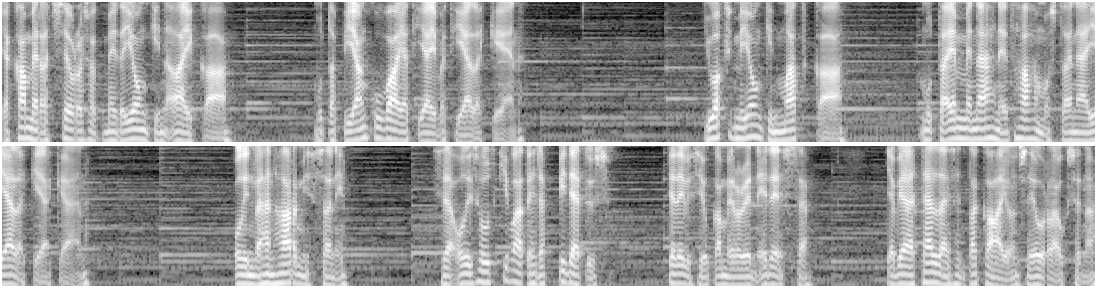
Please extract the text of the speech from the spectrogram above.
ja kamerat seurasivat meitä jonkin aikaa, mutta pian kuvaajat jäivät jälkeen. Juoksimme jonkin matkaa, mutta emme nähneet hahmosta enää jälkeäkään. Olin vähän harmissani, sillä olisi ollut kiva tehdä pidetys televisiokameroiden edessä ja vielä tällaisen takaajon seurauksena,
